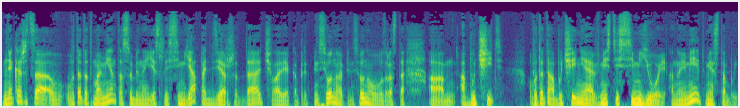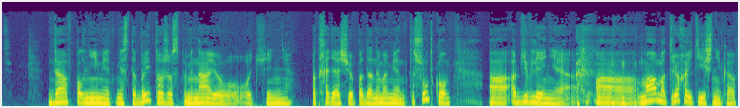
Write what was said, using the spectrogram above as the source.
Мне кажется, вот этот момент, особенно если семья поддержит да, человека предпенсионного, пенсионного возраста, э, обучить. Вот это обучение вместе с семьей, оно имеет место быть? Да, вполне имеет место быть. Тоже вспоминаю очень подходящую по данный момент шутку. А, объявление. А, мама трех айтишников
